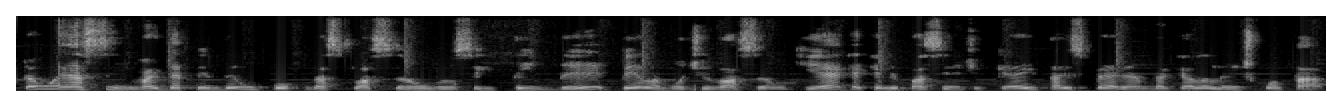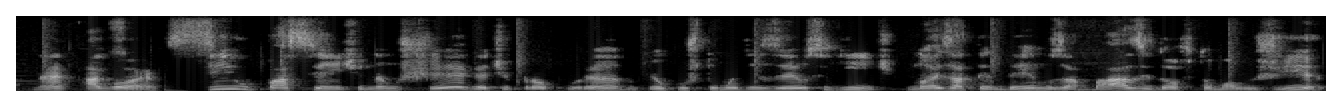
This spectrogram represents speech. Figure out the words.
Então é assim, vai depender um pouco da situação, você entender pela motivação o que é que aquele paciente quer e está esperando daquela lente contato, né? Agora, se o paciente não chega te procurando, eu costumo dizer o seguinte: nós atendemos a base da oftalmologia,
